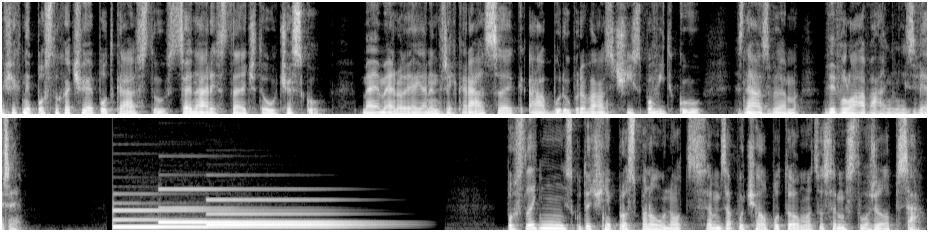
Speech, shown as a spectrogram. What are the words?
všechny posluchače podcastu Scénáristé čtou Česku. Mé jméno je Jan Jindřich Krásek a budu pro vás číst povídku s názvem Vyvolávání zvěře. Poslední skutečně prospanou noc jsem započal po tom, co jsem stvořil psa.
